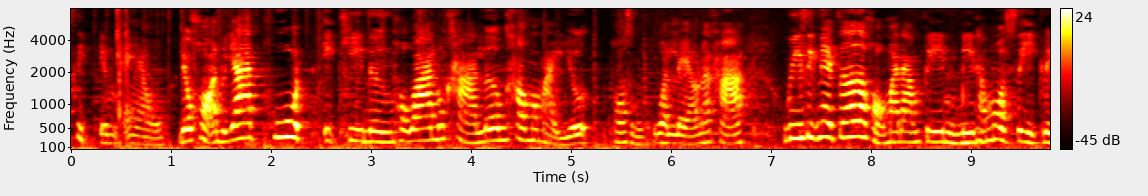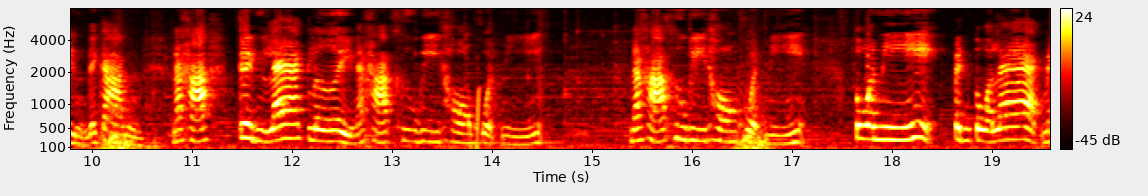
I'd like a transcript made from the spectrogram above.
50 ml เดี๋ยวขออนุญาตพูดอีกทีนึง เพราะว่าลูกค้าเริ่มเข้ามาใหม่เยอะ พอสมควรแล้วนะคะ V Signature ของมาดามฟินมีทั้งหมด 4 กลิ่นด้วยกันนะคะ กลิ่นแรกเลยนะคะ คือ V ทองขวดนี้นะคะ คือ V ทองขวดนี้ ตัวนี้เป็นตัวแรกใน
